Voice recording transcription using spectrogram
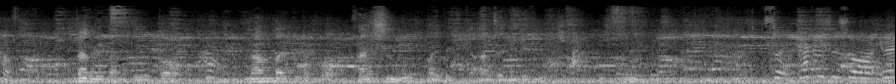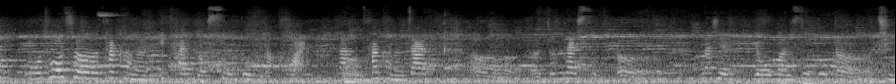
克服。那你把速度，那摩托车还是你会比较安全一点的。嗯。对，他就是说，因为摩托车它可能一开始的速度比较快，那但它可能在呃呃，就是在速呃那些油门速度的情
